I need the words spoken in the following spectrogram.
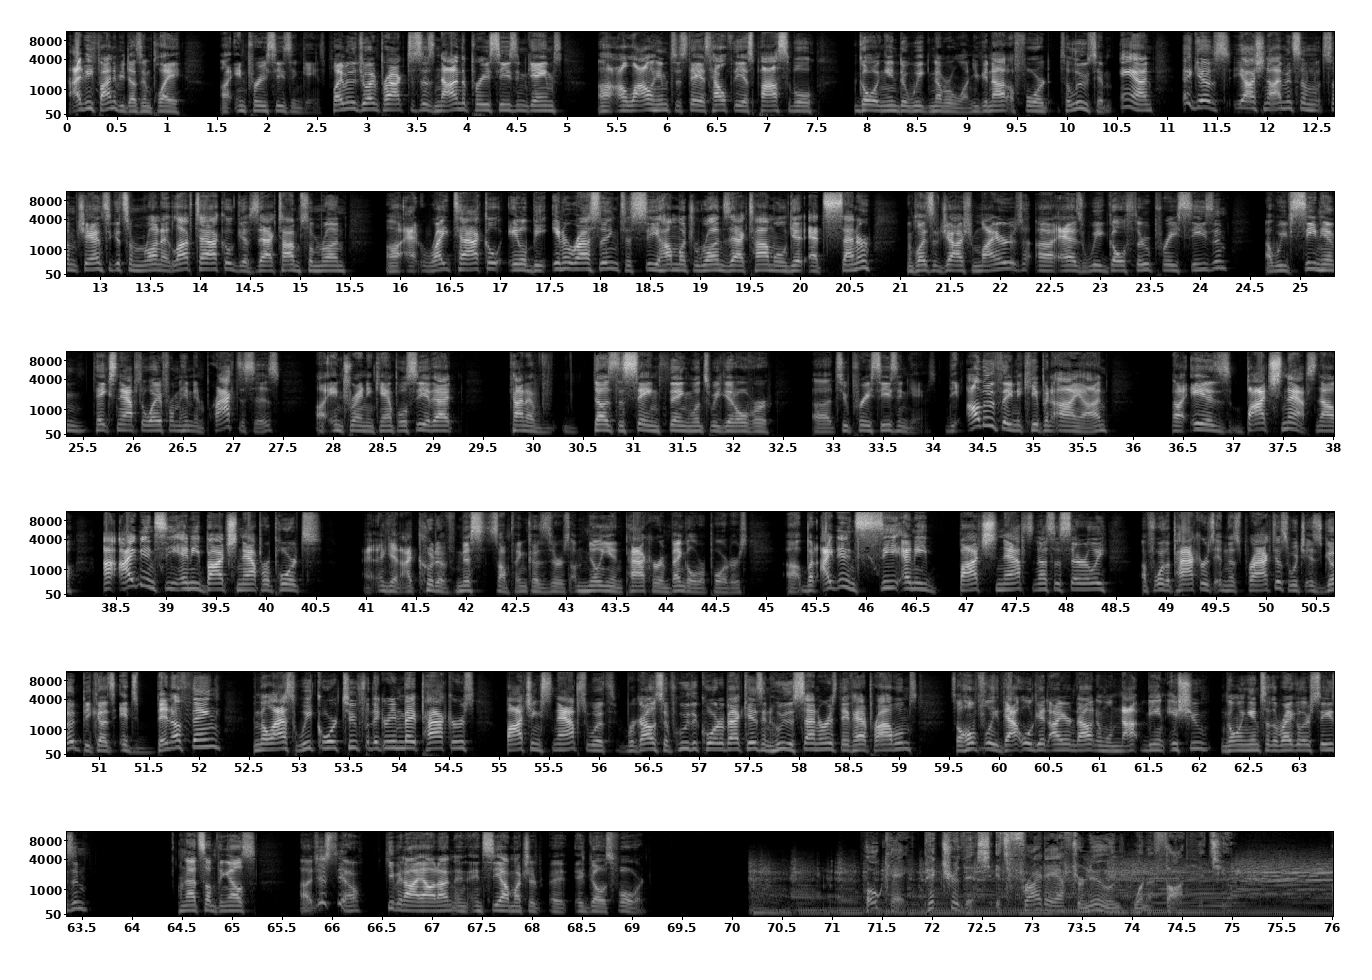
I'd be fine if he doesn't play uh, in preseason games. Play him in the joint practices, not in the preseason games. Uh, allow him to stay as healthy as possible going into week number one. You cannot afford to lose him. And it gives Yosh Nijman some some chance to get some run at left tackle, gives Zach Tom some run uh, at right tackle. It'll be interesting to see how much run Zach Tom will get at center in place of Josh Myers uh, as we go through preseason. Uh, we've seen him take snaps away from him in practices uh, in training camp. We'll see if that kind of does the same thing once we get over uh, to preseason games. The other thing to keep an eye on uh, is botch snaps. Now, I-, I didn't see any botch snap reports. Again, I could have missed something because there's a million Packer and Bengal reporters, uh, but I didn't see any botch snaps necessarily for the Packers in this practice, which is good because it's been a thing in the last week or two for the Green Bay Packers, botching snaps with regardless of who the quarterback is and who the center is, they've had problems. So hopefully that will get ironed out and will not be an issue going into the regular season. And that's something else. Uh, just you know, keep an eye out on and, and see how much it, it goes forward. Okay, picture this: it's Friday afternoon when a thought hits you.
